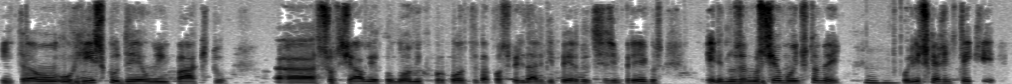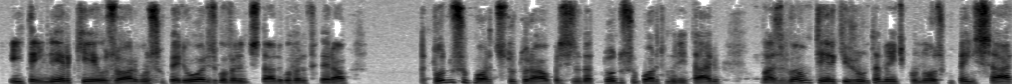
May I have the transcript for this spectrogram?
então o risco de um impacto uh, social e econômico por conta da possibilidade de perda desses empregos, ele nos angustia muito também. Uhum. Por isso que a gente tem que entender que os órgãos superiores, governo do Estado, governo federal, todo o suporte estrutural, precisam dar todo o suporte humanitário mas vão ter que, juntamente conosco, pensar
